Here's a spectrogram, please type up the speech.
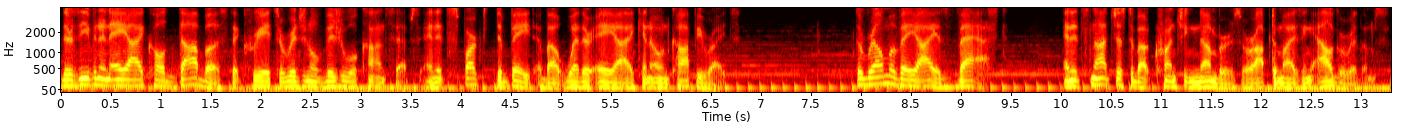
There's even an AI called Dabus that creates original visual concepts, and it sparked debate about whether AI can own copyrights. The realm of AI is vast, and it's not just about crunching numbers or optimizing algorithms.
